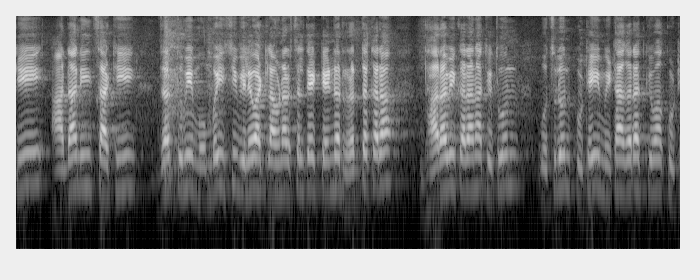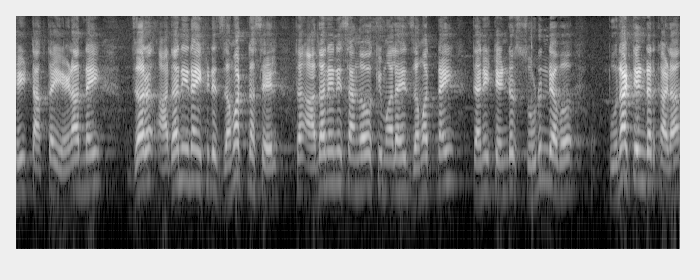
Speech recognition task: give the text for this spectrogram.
की अदानीसाठी जर तुम्ही मुंबईची विल्हेवाट लावणार असेल तर टेंडर रद्द करा. धारावीकरांना तिथून उचलून कुठेही मिठागरात किंवा कुठेही टाकता येणार नाही. जर अदानीना इकडे जमत नसेल तर अदानीने सांगावं की मला हे जमत नाही त्यांनी टेंडर सोडून द्यावं पुन्हा टेंडर काढा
